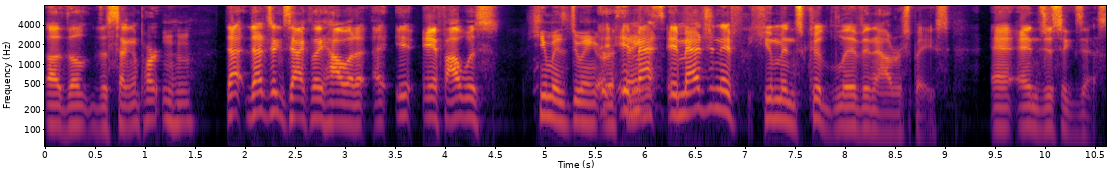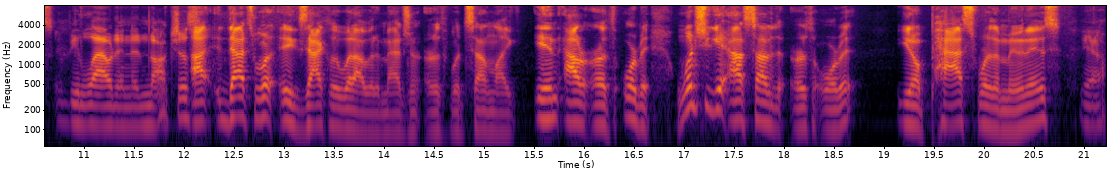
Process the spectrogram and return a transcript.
Uh, the the second part. Mm-hmm. That that's exactly how it. Uh, if I was Humans doing Earth ima- things. imagine if humans could live in outer space and, and just exist. It'd be loud and obnoxious. I, that's what exactly what I would imagine Earth would sound like in outer Earth orbit. Once you get outside of the Earth orbit, you know, past where the moon is, yeah.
